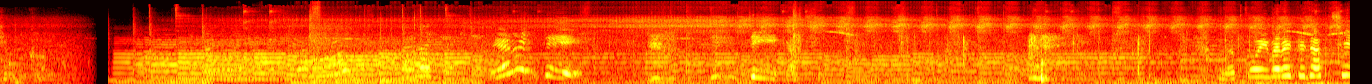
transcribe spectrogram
শিক্ষা। ঠিক আছে। কই বেড়াইতে যাচ্ছি?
